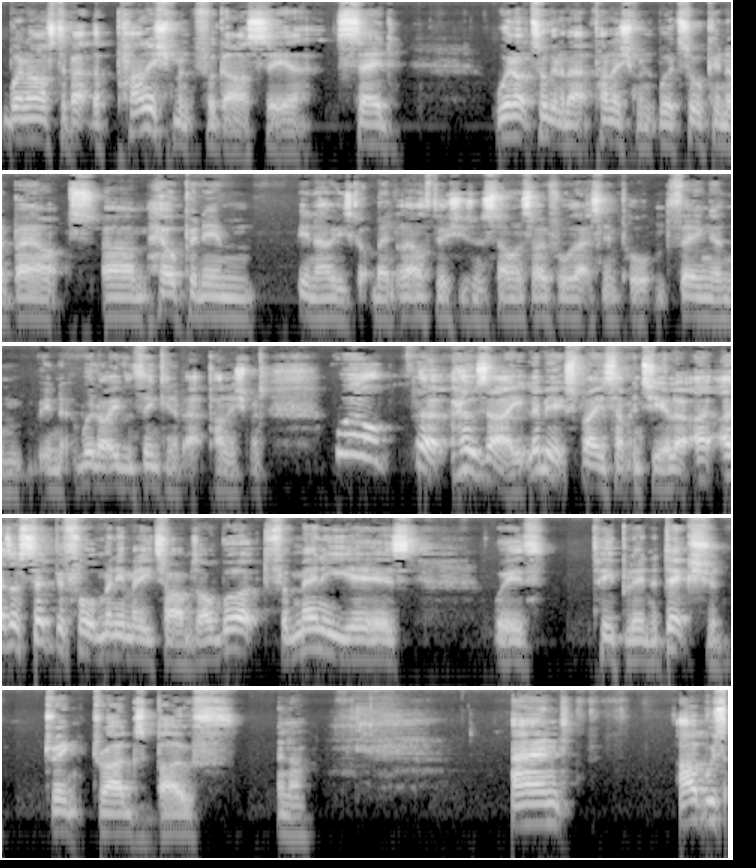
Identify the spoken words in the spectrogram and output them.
when asked about the punishment for Garcia, said, We're not talking about punishment, we're talking about um, helping him. You know, he's got mental health issues and so on and so forth. That's an important thing. And you know, we're not even thinking about punishment. Well, look, Jose, let me explain something to you. Look, I, as I've said before many, many times, I worked for many years with people in addiction, drink, drugs, both, you know. And I was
